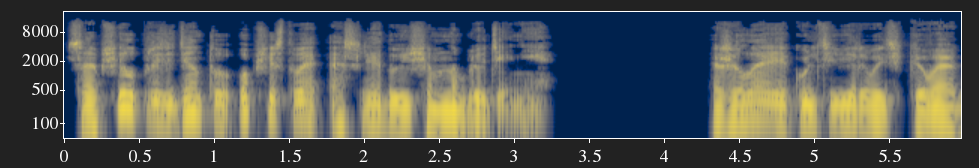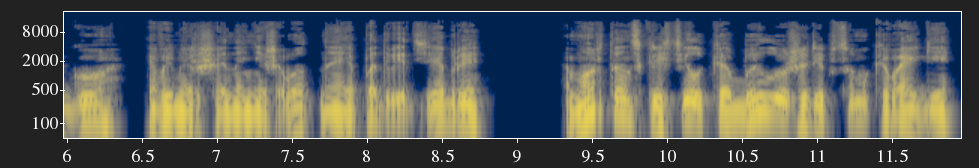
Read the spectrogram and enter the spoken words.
сообщил президенту общества о следующем наблюдении. Желая культивировать кваггу, вымершее ныне животное под вид зебры, Мортон скрестил кобылу жеребцом кваги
